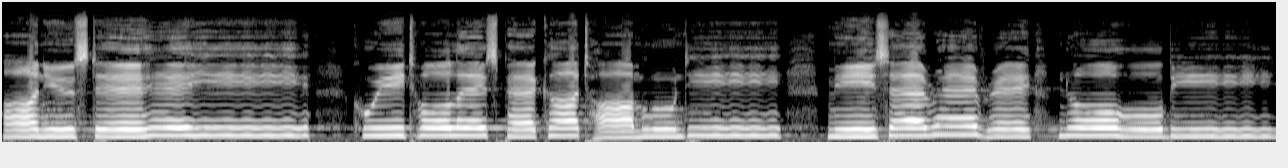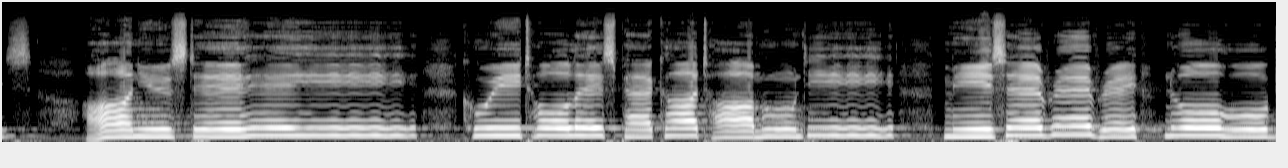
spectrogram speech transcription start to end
Agnus Dei, qui tolles peccata mundi, miserere nobis. Agnus Dei, qui tolles peccata mundi, miserere nobis.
